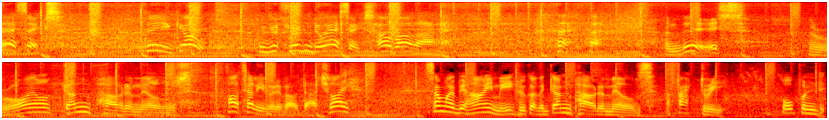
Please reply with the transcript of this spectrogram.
Essex. There you go. We've just ridden to Essex. How about that? and this, the Royal Gunpowder Mills. I'll tell you a bit about that, shall I? Somewhere behind me, we've got the Gunpowder Mills, a factory opened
